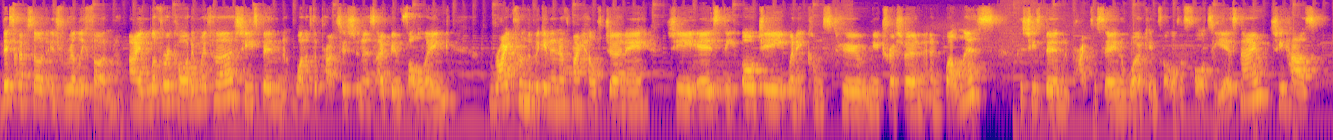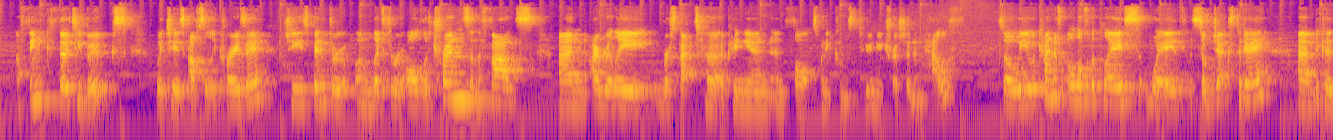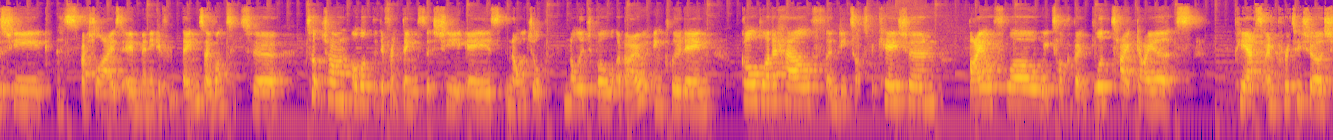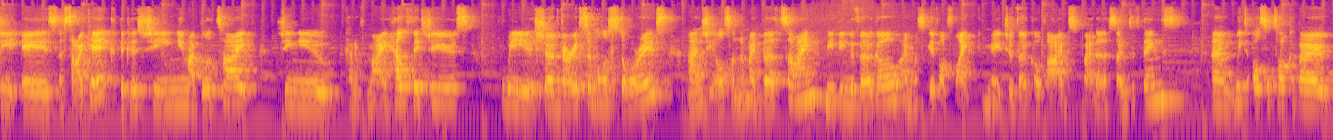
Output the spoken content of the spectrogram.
this episode is really fun. I love recording with her. She's been one of the practitioners I've been following right from the beginning of my health journey. She is the OG when it comes to nutrition and wellness because she's been practicing and working for over 40 years now. She has I think, 30 books, which is absolutely crazy. She's been through and lived through all the trends and the fads, and I really respect her opinion and thoughts when it comes to nutrition and health. So we were kind of all over the place with subjects today. Um, because she has specialized in many different things. I wanted to touch on all of the different things that she is knowledgeable knowledgeable about, including gallbladder health and detoxification, bile flow, we talk about blood type diets. P.S. I'm pretty sure she is a psychic because she knew my blood type, she knew kind of my health issues. We share very similar stories, and she also knew my birth sign. Me being a Virgo, I must give off like major Virgo vibes by the sounds of things. Um, we also talk about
